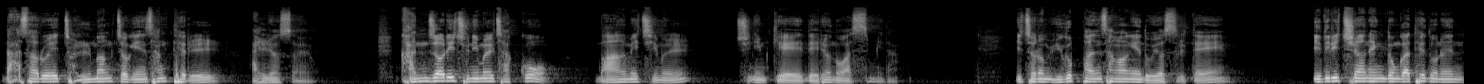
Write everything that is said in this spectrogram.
나사로의 절망적인 상태를 알렸어요. 간절히 주님을 찾고 마음의 짐을 주님께 내려놓았습니다. 이처럼 위급한 상황에 놓였을 때 이들이 취한 행동과 태도는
